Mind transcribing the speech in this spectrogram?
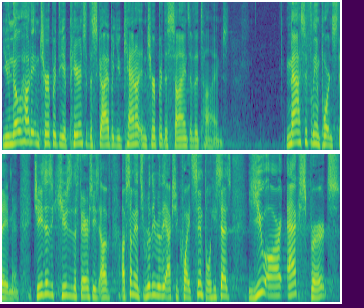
You know how to interpret the appearance of the sky, but you cannot interpret the signs of the times. Massively important statement. Jesus accuses the Pharisees of, of something that's really, really actually quite simple. He says, You are experts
